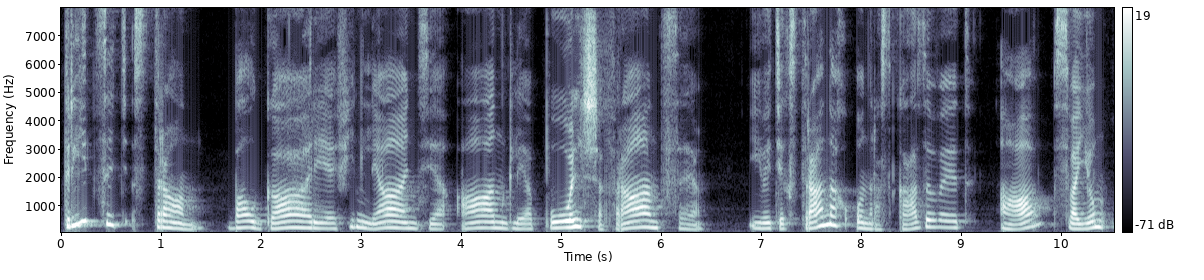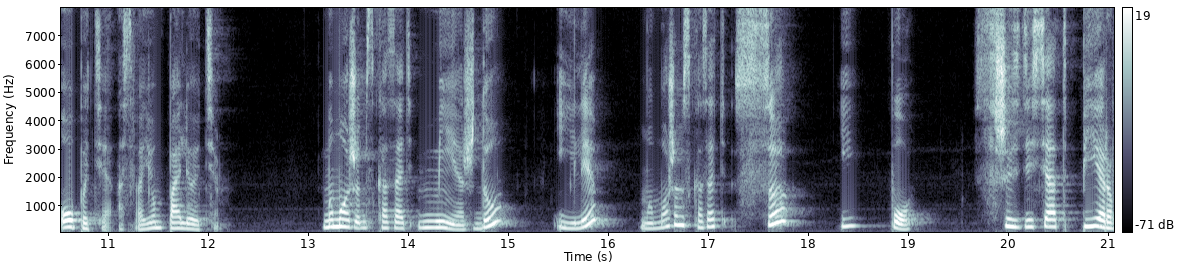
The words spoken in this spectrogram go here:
30 стран – Болгария, Финляндия, Англия, Польша, Франция. И в этих странах он рассказывает о своем опыте, о своем полете. Мы можем сказать между или мы можем сказать с и по. С 61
